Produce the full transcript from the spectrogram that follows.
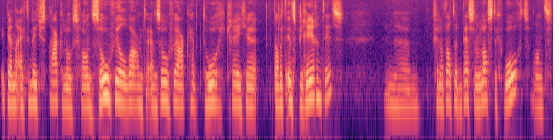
ik ben er echt een beetje sprakeloos van. Zoveel warmte en zo vaak heb ik te horen gekregen dat het inspirerend is. En, uh, ik vind het altijd best een lastig woord, want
